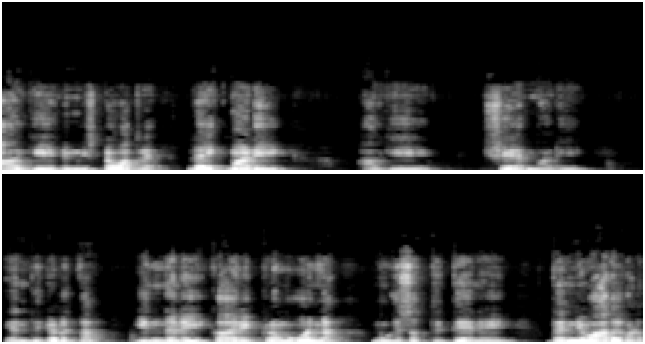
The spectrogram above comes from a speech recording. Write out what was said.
ಹಾಗೆ ನಿಮಗೆ ಇಷ್ಟವಾದರೆ ಲೈಕ್ ಮಾಡಿ, ಹಾಗೆ ಶೇರ್ ಮಾಡಿ ಎಂದು ಹೇಳುತ್ತಾ ಇಂದಿನ ಈ ಕಾರ್ಯಕ್ರಮವನ್ನು ಮುಗಿಸುತ್ತಿದ್ದೇನೆ. ಧನ್ಯವಾದಗಳು.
